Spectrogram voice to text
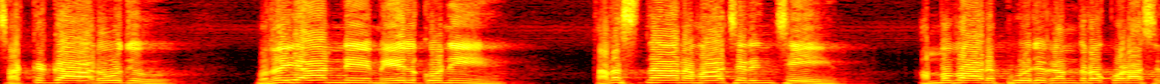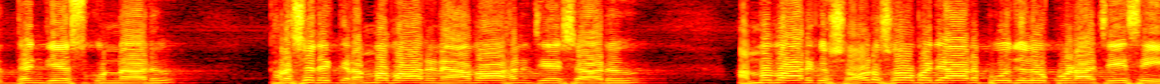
చక్కగా ఆ రోజు ఉదయాన్నే మేల్కొని తలస్నానం ఆచరించి అమ్మవారి పూజకు అందరూ కూడా సిద్ధం చేసుకున్నారు. కలశ దగ్గర అమ్మవారిని ఆవాహన చేశారు. అమ్మవారికి షోడశోపచార పూజలు కూడా చేసి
